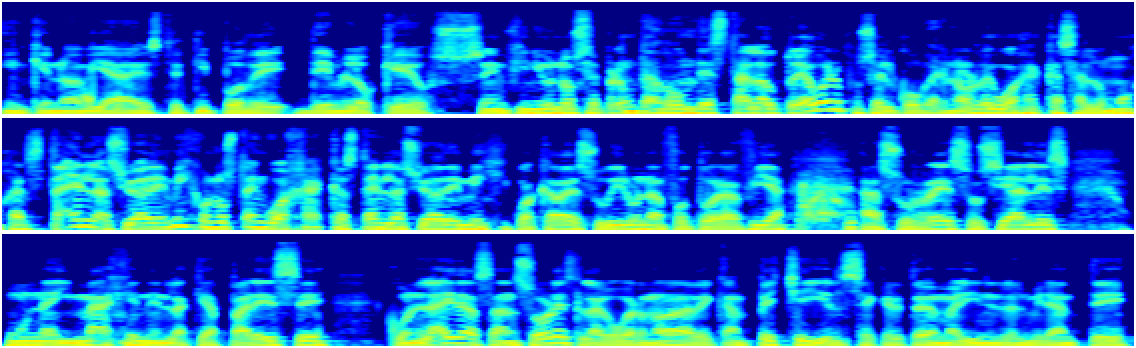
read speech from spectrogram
en que no había este tipo de, bloqueos. En fin, y uno se pregunta, ¿dónde está la autoridad? Bueno, pues el gobernador de Oaxaca, Salomón Jara, está en la Ciudad de México, no está en Oaxaca, está en la Ciudad de México. Acaba de subir una fotografía a sus redes sociales, una imagen en la que aparece con Laida Sansores, la gobernadora de Campeche, y el secretario de Marina, el almirante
